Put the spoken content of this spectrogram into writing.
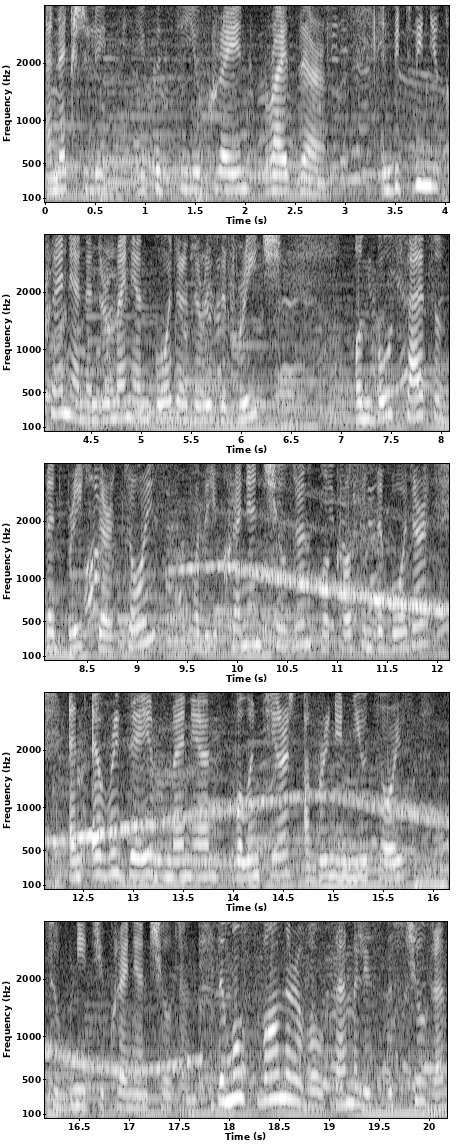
And actually, you could see Ukraine right there. And between Ukrainian and Romanian border, there is a bridge on both sides of that bridge, there are toys for the Ukrainian children who are crossing the border, and every day Romanian volunteers are bringing new toys to meet Ukrainian children. The most vulnerable families with children,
